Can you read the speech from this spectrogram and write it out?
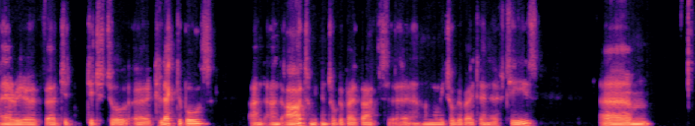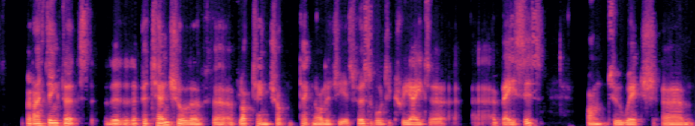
area of uh, digital uh, collectibles and, and art. And we can talk about that uh, when we talk about NFTs. Um, but I think that the, the potential of, uh, of blockchain technology is, first of all, to create a, a basis onto which um,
